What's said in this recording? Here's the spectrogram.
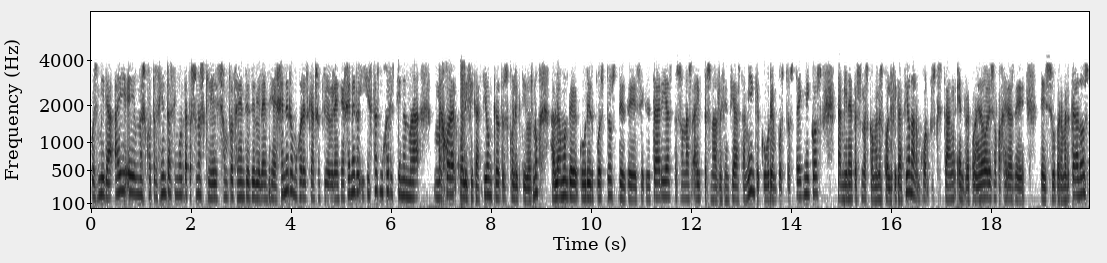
Pues mira, hay eh, unas 450 personas que son procedentes de violencia de género, mujeres que han sufrido violencia de género, y estas mujeres tienen una mejor cualificación que otros colectivos, ¿no? Hablamos de cubrir puestos desde secretarias, personas, hay personas licenciadas también que cubren puestos técnicos, también hay personas con menos cualificación, a lo mejor pues que están en reponedores o cajeras de, de supermercados,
